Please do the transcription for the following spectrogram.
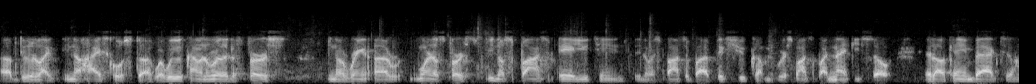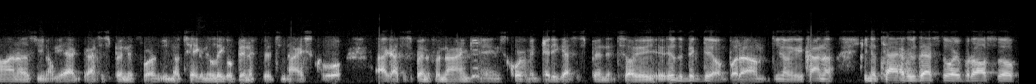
uh, due to like you know high school stuff, where we were kind of really the first, you know, uh, one of those first, you know, sponsored AAU teams. You know, sponsored by a big shoe company. We were sponsored by Nike, so it all came back to haunt us. You know, we had got suspended for you know taking illegal benefits in high school. I got suspended for nine games. Corey Maggette got suspended, so it, it was a big deal. But um, you know, it kind of you know tackles that story, but also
